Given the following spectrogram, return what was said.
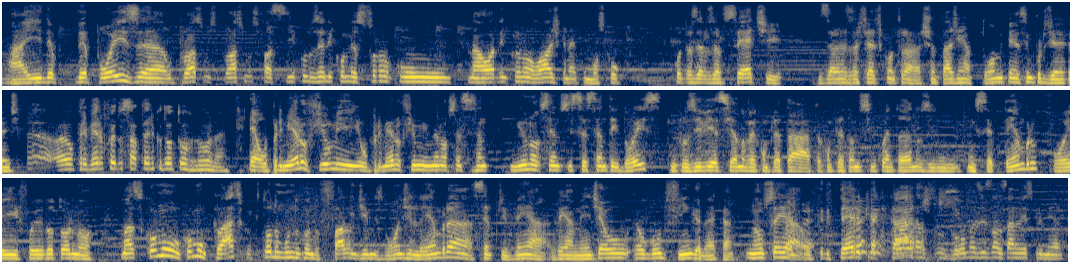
Aí de, depois, uh, o próximo, os próximos fascículos ele começou com na ordem cronológica, né? Com Moscou contra 007, 007 contra a chantagem atômica e assim por diante. É, o primeiro foi do satânico Dr. Nu, né? É, o primeiro filme, o primeiro filme em 1960, 1962, que inclusive esse ano vai completar, tá completando 50 anos em, em setembro, foi, foi o Dr. No. Mas como, como um clássico que todo mundo quando fala em James Bond lembra, sempre vem à, vem à mente é o, é o Goldfinger, né, cara? Não sei a, o critério que a cara usou, mas eles lançaram nesse primeiro.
